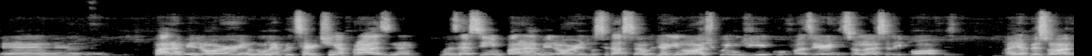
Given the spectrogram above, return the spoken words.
É, para melhor, eu não lembro de certinho a frase, né? Mas é assim, para melhor elucidação do diagnóstico, indico fazer ressonância da hipófise. Aí a pessoa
